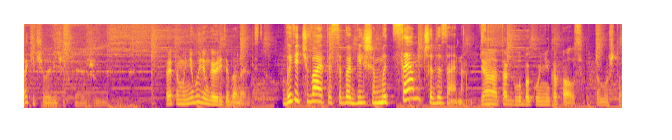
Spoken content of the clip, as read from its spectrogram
так и человеческая жизнь. Поэтому не будем говорить о банальностях. Ви відчуваєте себе більше митцем чи дизайнером? Я так глубоко не копался, потому что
